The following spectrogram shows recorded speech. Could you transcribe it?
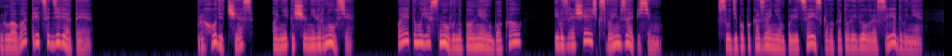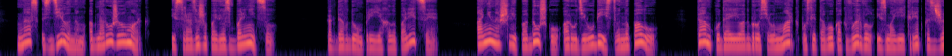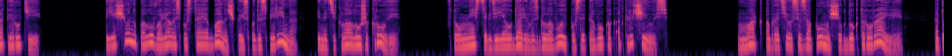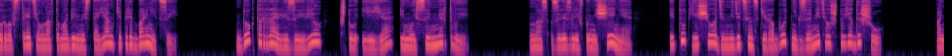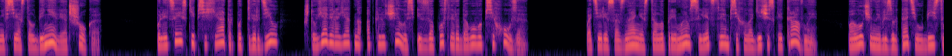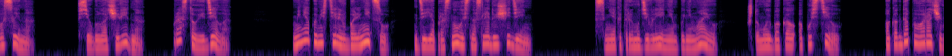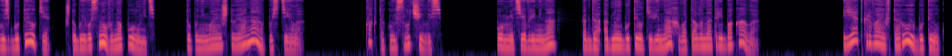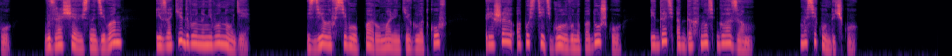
Глава 39. Проходит час, а Ник еще не вернулся, поэтому я снова наполняю бокал и возвращаюсь к своим записям. Судя по показаниям полицейского, который вел расследование, нас с Диланом обнаружил Марк и сразу же повез в больницу. Когда в дом приехала полиция, они нашли подушку, орудие убийства, на полу, там, куда ее отбросил Марк после того, как вырвал из моей крепко сжатой руки. Еще на полу валялась пустая баночка из-под аспирина и натекла лужа крови. В том месте, где я ударилась головой после того, как отключилась. Марк обратился за помощью к доктору Райли, которого встретил на автомобильной стоянке перед больницей. Доктор Райли заявил, что и я, и мой сын мертвы. Нас завезли в помещение, и тут еще один медицинский работник заметил, что я дышу. Они все остолбенели от шока. Полицейский психиатр подтвердил, что я, вероятно, отключилась из-за послеродового психоза. Потеря сознания стала прямым следствием психологической травмы, полученной в результате убийства сына. Все было очевидно. Простое дело. Меня поместили в больницу, где я проснулась на следующий день. С некоторым удивлением понимаю, что мой бокал опустел, а когда поворачиваюсь к бутылке, чтобы его снова наполнить, то понимаю, что и она опустела. Как такое случилось? Помню те времена, когда одной бутылки вина хватало на три бокала. Я открываю вторую бутылку, возвращаюсь на диван и закидываю на него ноги. Сделав всего пару маленьких глотков, решаю опустить голову на подушку и дать отдохнуть глазам. На секундочку.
